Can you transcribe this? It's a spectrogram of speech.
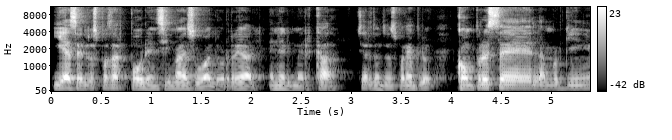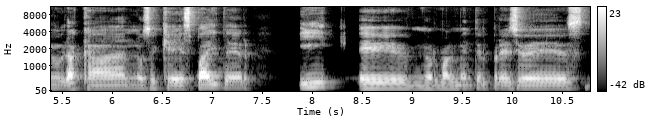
y hacerlos pasar por encima de su valor real en el mercado, ¿cierto? Entonces, por ejemplo, compro este Lamborghini Huracán, no sé qué, Spider y eh, normalmente el precio es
